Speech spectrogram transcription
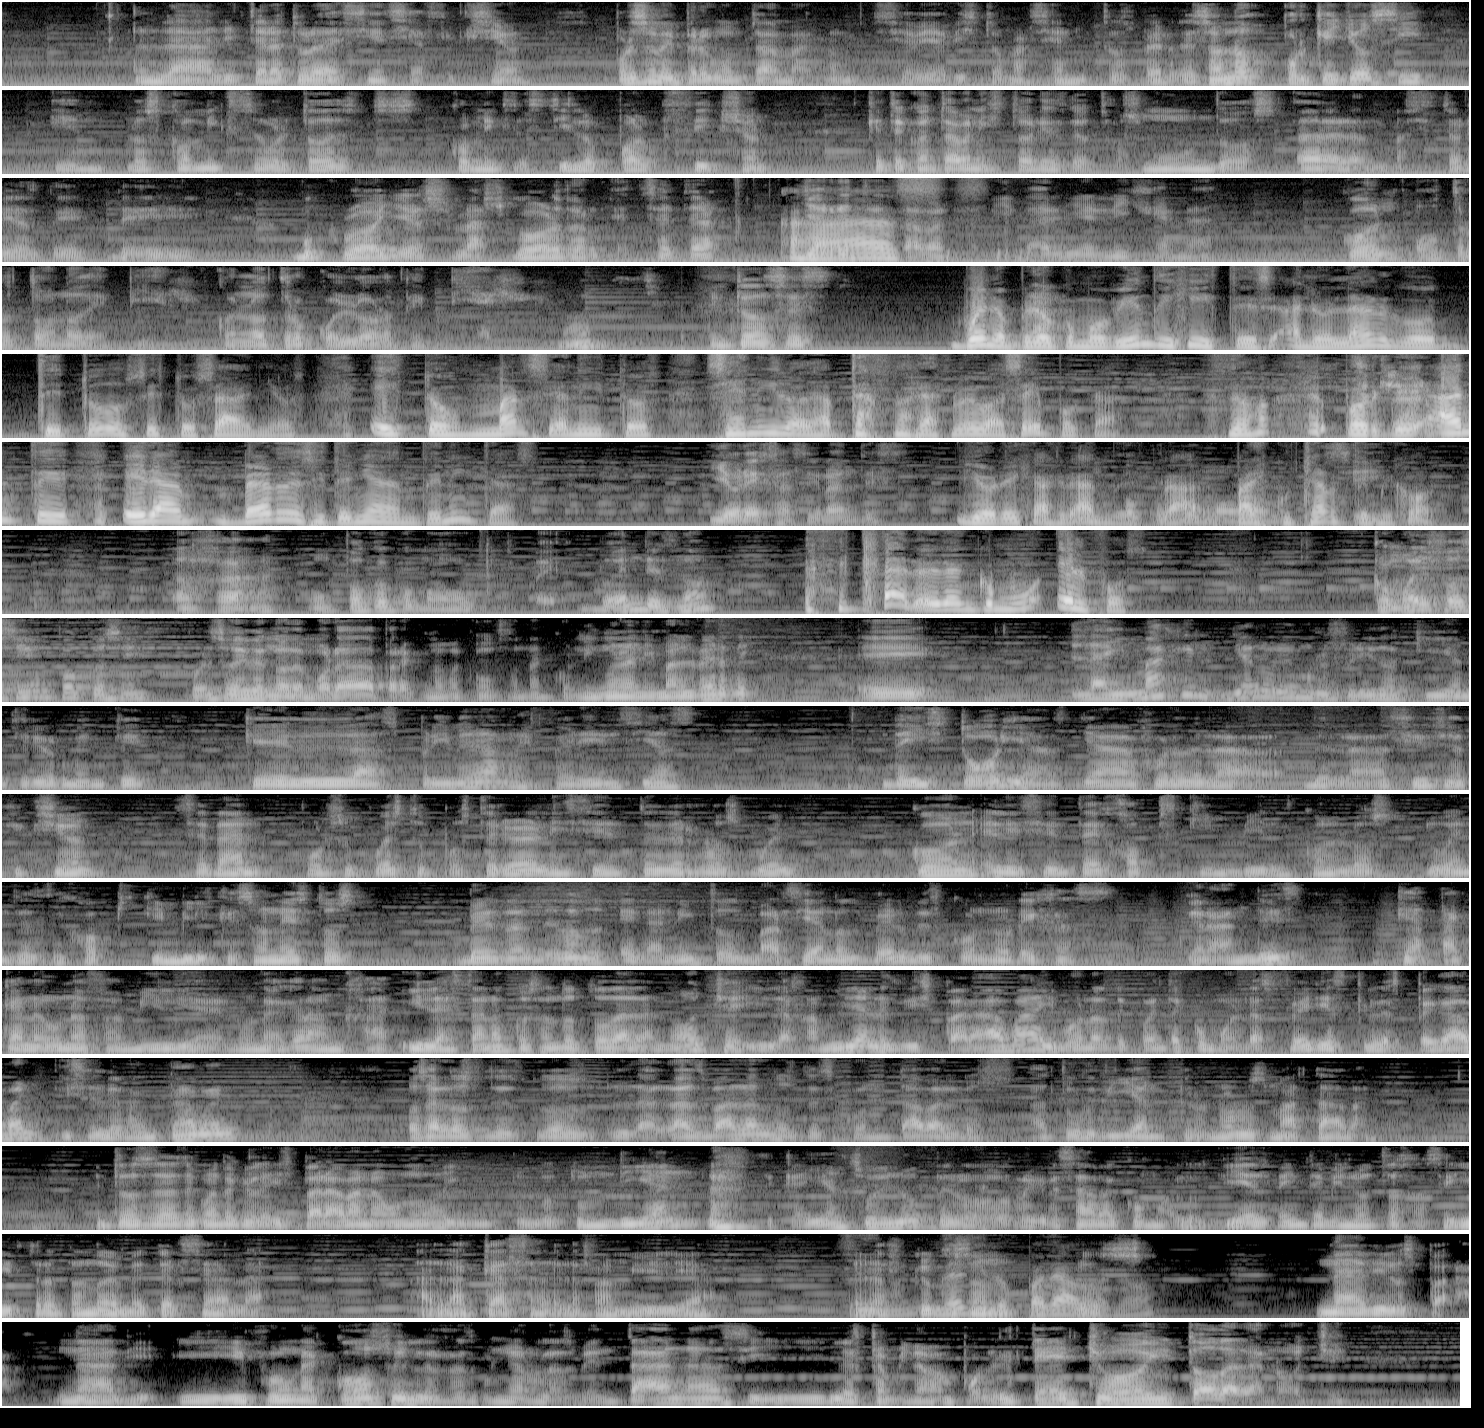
en la literatura de ciencia ficción. Por eso me pregunta Magnum si había visto marcianitos verdes o no, porque yo sí, en los cómics, sobre todo estos cómics de estilo Pulp Fiction, que te contaban historias de otros mundos, ah, las mismas historias de, de Book Rogers, Flash Gordon, ya Ah, retrataban sí, la vida alienígena con otro tono de piel, con otro color de piel, ¿no? Entonces, Bueno, pero Nah. como bien dijiste, a lo largo de todos estos años, estos marcianitos se han ido adaptando a las nuevas épocas, ¿no? Porque claro. antes eran verdes y tenían antenitas y orejas grandes. y orejas grandes, claro, como- para escucharte sí. mejor. Ajá, un poco como eh, duendes, ¿no? claro, eran como elfos. Como elfos, sí, un poco, sí. Por eso hoy vengo de morada, para que no me confundan con ningún animal verde. Eh, la imagen, ya lo habíamos referido aquí anteriormente, que las primeras referencias de historias ya fuera de la, de la ciencia ficción se dan, por supuesto, posterior al incidente de Roswell, con el incidente de Hopkinsville, con los duendes de Hopkinsville, que son estos verdaderos enanitos marcianos verdes con orejas grandes que atacan a una familia en una granja y la están acosando toda la noche y la familia les disparaba y bueno, de cuenta como en las ferias que les pegaban y se levantaban. O sea, los, los- la- las balas los descontaban, los aturdían, pero no los mataban. Entonces, haz de cuenta que le disparaban a uno y pues, lo tundían, se caía al suelo, pero regresaba como a los 10, 20 minutos a seguir tratando de meterse a la, a la casa de la familia. De la- creo que Nadie son los paraba, los- ¿no? Nadie los paraba, nadie. Y, fue un acoso y les rasguñaron las ventanas y les caminaban por el techo y toda la noche.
